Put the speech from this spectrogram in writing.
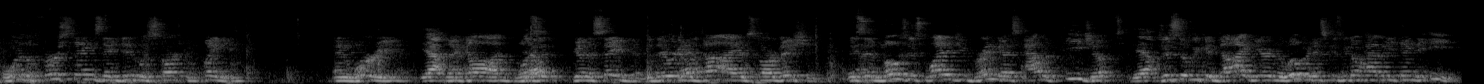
one of the first things they did was start complaining and worried Yeah. that God wasn't going to save them, that they were going to die of starvation. They said, Moses, why did you bring us out of Egypt Yeah. just so we could die here in the wilderness because we don't have anything to eat?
